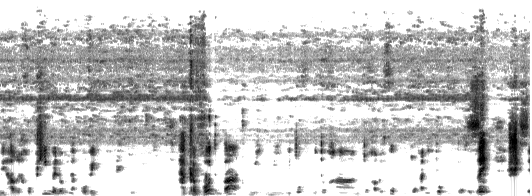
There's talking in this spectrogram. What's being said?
מהרחוקים ולא מן הקרובים. הכבוד בא מתוך, מתוך, מתוך הריחוק, מתוך הניתוק, מתוך זה, שזה,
